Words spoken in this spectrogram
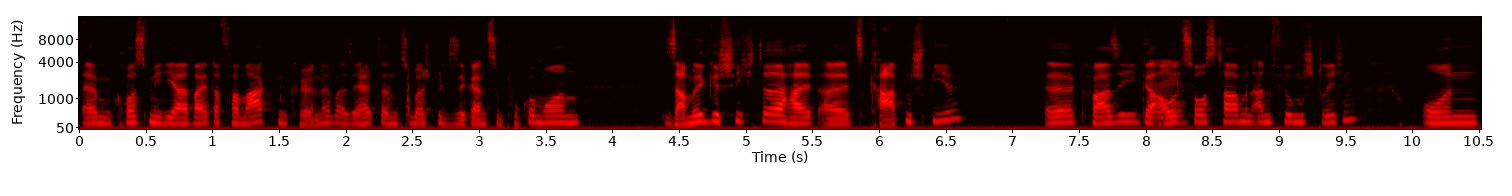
ähm, crossmedial weiter vermarkten können. Ne? Weil sie halt dann zum Beispiel diese ganze Pokémon-Sammelgeschichte halt als Kartenspiel äh, quasi geoutsourced haben, in Anführungsstrichen. Und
